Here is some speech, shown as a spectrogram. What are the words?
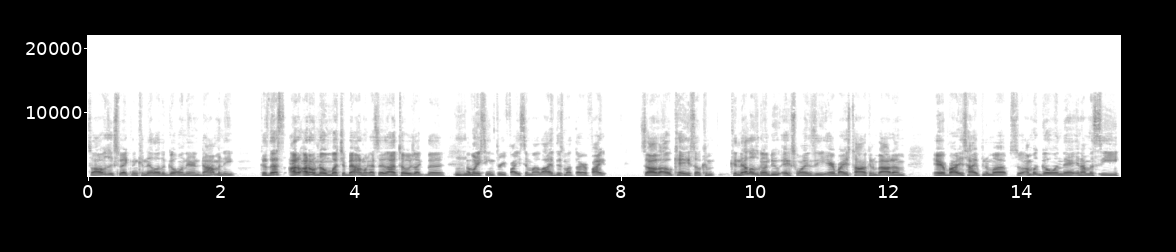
So I was expecting Canelo to go in there and dominate because that's I don't, I don't know much about him. Like I said, I told you like the mm-hmm. I've only seen three fights in my life. This is my third fight, so I was like, okay, so Can- Canelo's gonna do X, Y, and Z. Everybody's talking about him. Everybody's hyping him up. So I'm gonna go in there and I'm gonna see.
